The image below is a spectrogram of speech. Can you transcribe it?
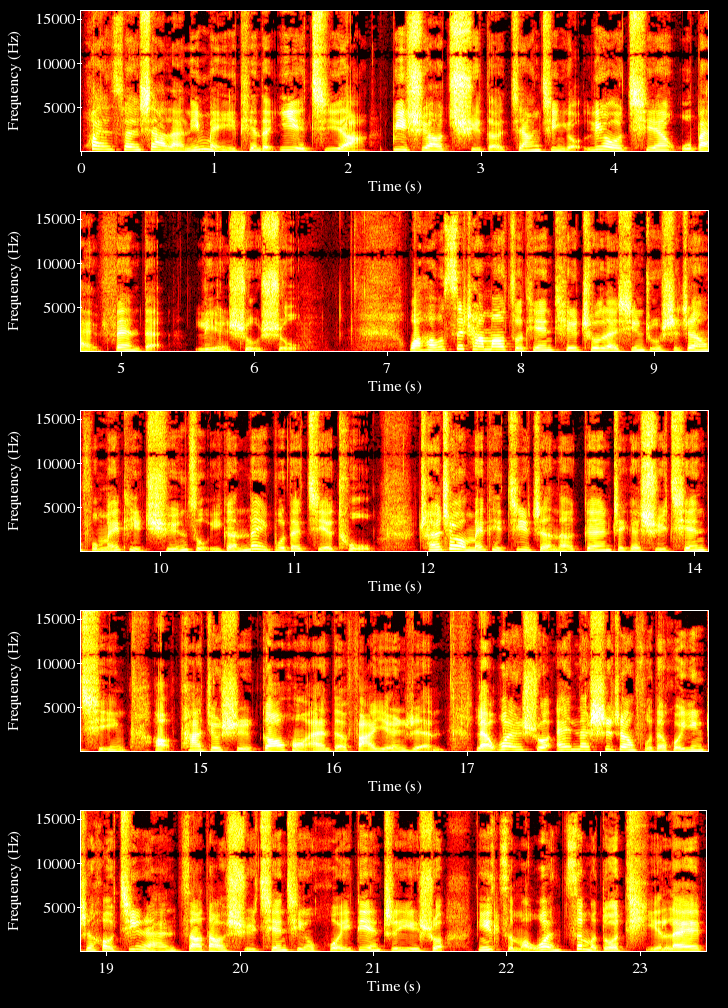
换算下来，你每一天的业绩啊，必须要取得将近有六千五百份的连署数。网红四叉猫昨天贴出了新竹市政府媒体群组一个内部的截图，传出有媒体记者呢跟这个徐千晴，好，他就是高虹安的发言人，来问说，哎，那市政府的回应之后，竟然遭到徐千晴回电质疑说，你怎么问这么多题嘞？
